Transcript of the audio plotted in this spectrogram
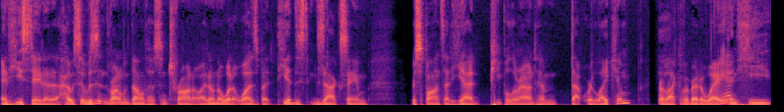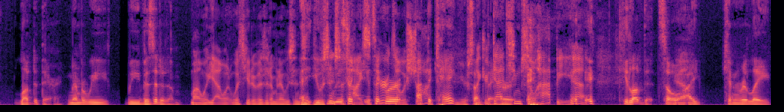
and he stayed at a house. It was in Ronald McDonald House in Toronto. I don't know what it was, but he had this exact same response that he had people around him that were like him, for lack of a better way, Yeah. and he loved it there. Remember we we visited him. Well, yeah, I went with you to visit him, and it was in, And he was in he was such like- high it's like spirits. we're I was shocked. at the keg or Like your dad or- seemed so happy. Yeah, he loved it. So Yeah. I can relate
